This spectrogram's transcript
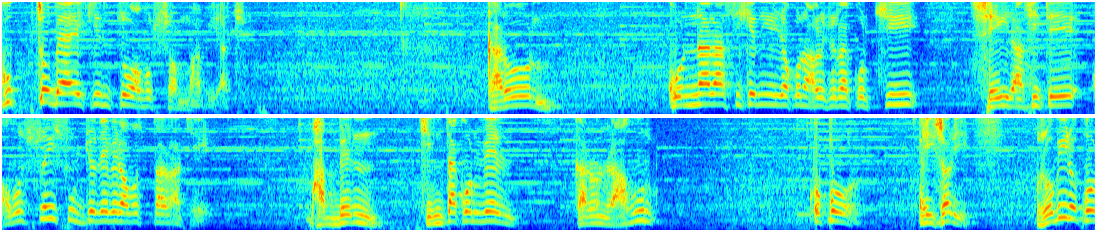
গুপ্ত ব্যয় কিন্তু অবশ্যম্ভাবী আছে। কারণ কন্যা রাশিকে নিয়ে যখন আলোচনা করছি, সেই রাশিতে অবশ্যই সূর্যদেবের অবস্থান আছে। ভাববেন, চিন্তা করবেন, কারণ রাহুর ওপর, এই সরি, রবির ওপর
